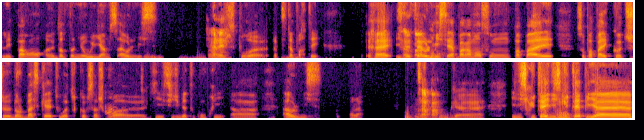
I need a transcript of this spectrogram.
les parents euh, d'Antonio Williams à Ole Miss. Voilà, Allez. juste pour euh, la petite aparté. Ouais, ils étaient à Ole Miss et apparemment son papa est son papa est coach dans le basket ou un truc comme ça, je crois, euh, qui, si j'ai bien tout compris, à, à Ole Miss. Sympa. Donc, euh, il discutait, il discutait, puis, euh,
